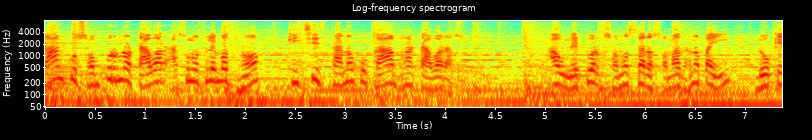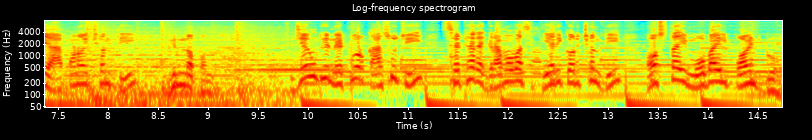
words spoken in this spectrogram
ଗାଁକୁ ସମ୍ପୂର୍ଣ୍ଣ ଟାୱାର ଆସୁନଥିଲେ ମଧ୍ୟ କିଛି ସ୍ଥାନକୁ କାଁ ଭାଁ ଟାୱାର ଆସୁଛି ଆଉ ନେଟୱାର୍କ ସମସ୍ୟାର ସମାଧାନ ପାଇଁ ଲୋକେ ଆପଣାଇଛନ୍ତି ଭିନ୍ନ ପନ୍ଥା ଯେଉଁଠି ନେଟୱାର୍କ ଆସୁଛି ସେଠାରେ ଗ୍ରାମବାସୀ ତିଆରି କରିଛନ୍ତି ଅସ୍ଥାୟୀ ମୋବାଇଲ ପଏଣ୍ଟ ଗୃହ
